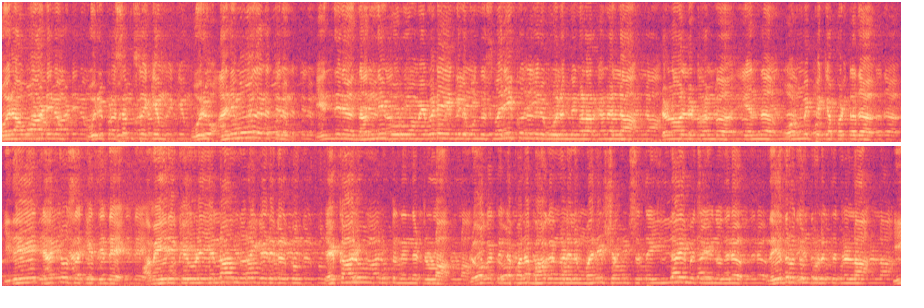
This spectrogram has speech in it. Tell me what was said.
ഒരു അവാർഡിനും ഒരു പ്രശംസയ്ക്കും ഒരു അനുമോദനത്തിനും എന്തിന് നന്ദിപൂർവം എവിടെയെങ്കിലും ഒന്ന് സ്മരിക്കുന്നതിന് പോലും നിങ്ങൾ അർഹനല്ല. ഡൊണാൾഡ് ട്രംപ് എന്ന് ഓർമ്മിപ്പിക്കപ്പെട്ടത് ഇതേ നാറ്റോ സഖ്യത്തിന്റെ അമേരിക്കയുടെ എല്ലാ നിറകേടുകൾക്കും എക്കാലവും കൂട്ടുനിന്നിട്ടുള്ള ലോകത്തിന്റെ പല ഭാഗങ്ങളിലും മനുഷ്യവംശത്തെ ഇല്ലായ്മ ചെയ്യുന്നതിന് നേതൃത്വം കൊടുത്തിട്ടുള്ള ഈ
